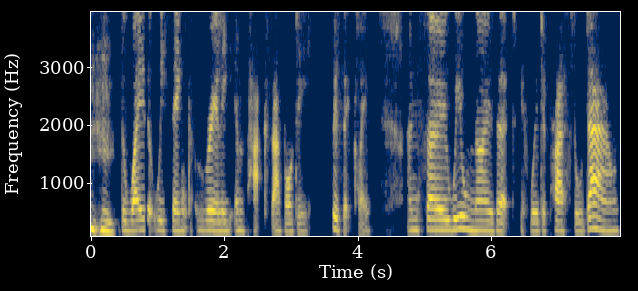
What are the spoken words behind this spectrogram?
Mm-hmm. The way that we think really impacts our body physically. And so we all know that if we're depressed or down,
